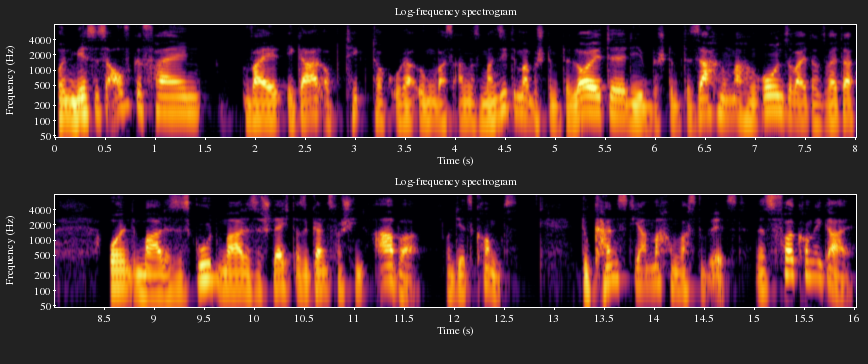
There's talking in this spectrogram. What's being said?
Und mir ist es aufgefallen, weil egal ob TikTok oder irgendwas anderes, man sieht immer bestimmte Leute, die bestimmte Sachen machen und so weiter und so weiter. Und mal ist es gut, mal ist es schlecht, also ganz verschieden. Aber, und jetzt kommt's, du kannst ja machen, was du willst. Das ist vollkommen egal.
